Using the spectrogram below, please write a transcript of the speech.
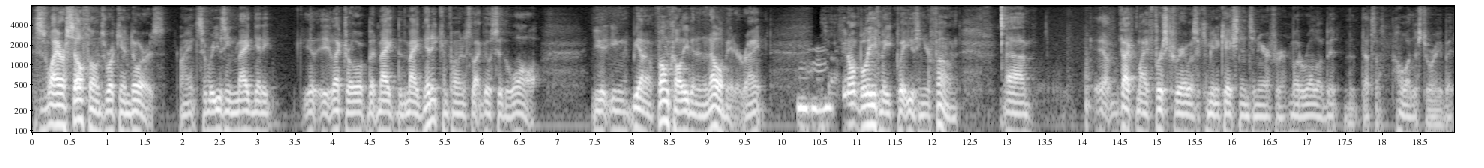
This is why our cell phones work indoors right? So we're using magnetic electro, but mag, the magnetic component is what goes through the wall. You, you, can be on a phone call even in an elevator, right? Mm-hmm. So if you don't believe me, quit using your phone. Um, in fact, my first career was a communication engineer for Motorola, but that's a whole other story. But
